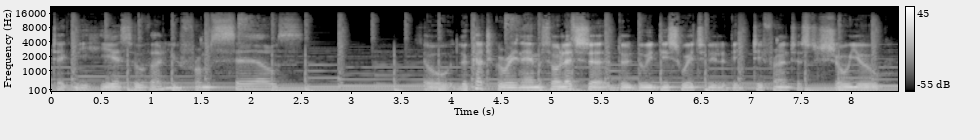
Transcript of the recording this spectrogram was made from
Take me here. So value from cells. So the category name. So let's uh, do, do it this way. It's a little bit different just to show you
